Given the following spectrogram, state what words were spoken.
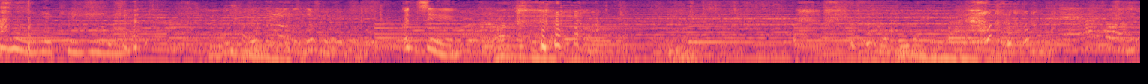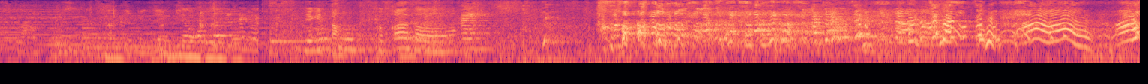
아니 이게 길고 그치? 여기 있다. 저 까서. 아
